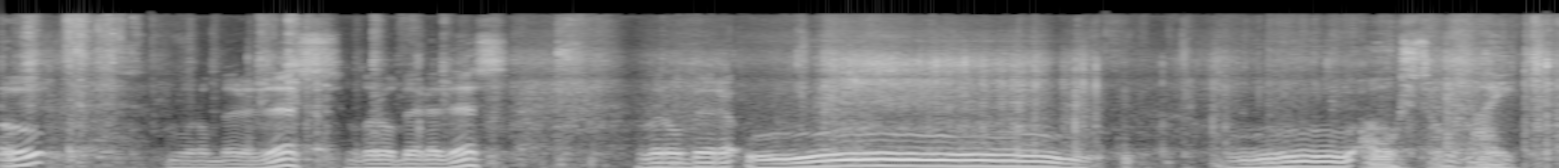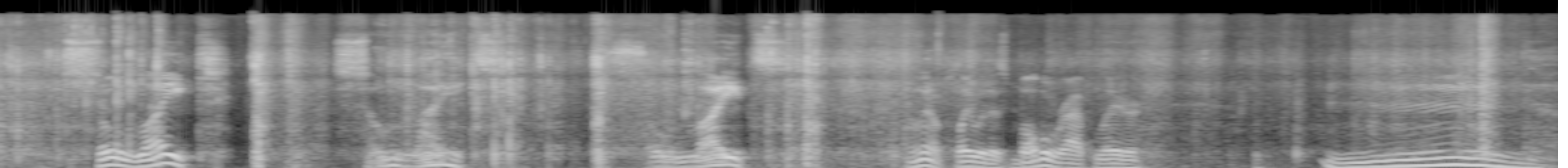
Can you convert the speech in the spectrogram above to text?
oh. A little bit of this, a little bit of this, a little bit of ooh, ooh. Oh, so light, so light, so light, so light. I'm gonna play with this bubble wrap later. Mmm.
